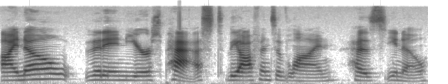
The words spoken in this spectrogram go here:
I know that in years past, the offensive line has, you know,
